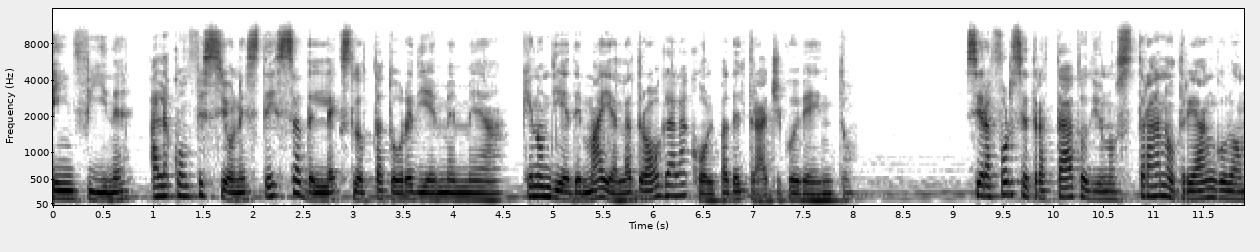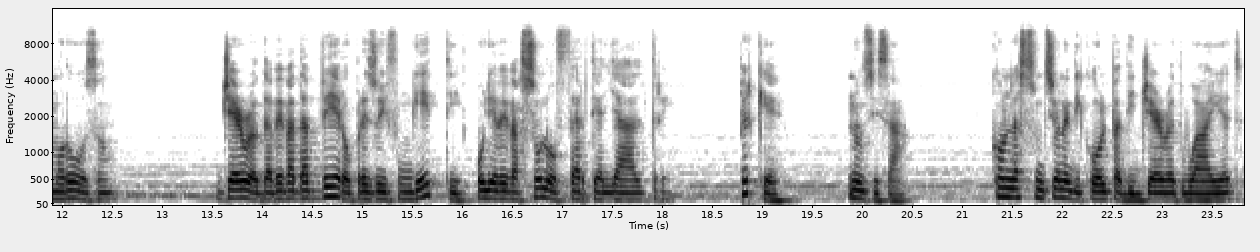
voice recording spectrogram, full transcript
E infine alla confessione stessa dell'ex lottatore di MMA, che non diede mai alla droga la colpa del tragico evento. Si era forse trattato di uno strano triangolo amoroso, Gerald aveva davvero preso i funghetti o li aveva solo offerti agli altri? Perché? Non si sa. Con l'assunzione di colpa di Gerald Wyatt,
